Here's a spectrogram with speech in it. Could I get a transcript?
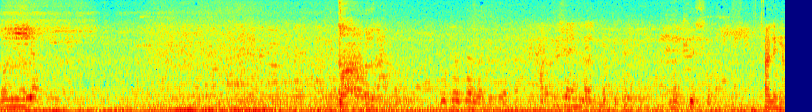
दोन युरिया टोटल कर होता बत्तीसशे चालेल ना।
